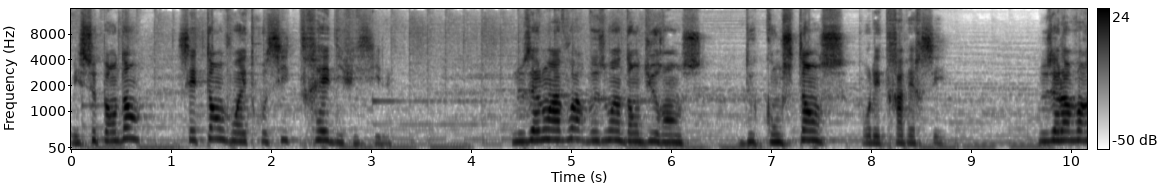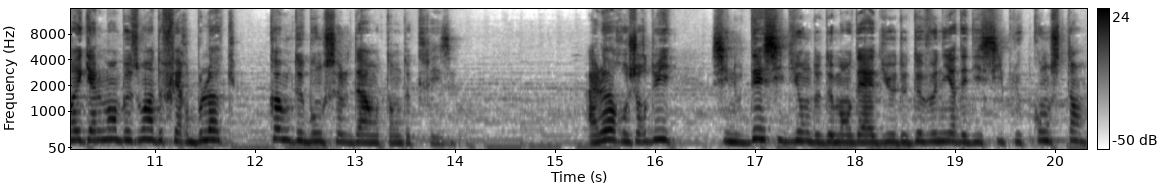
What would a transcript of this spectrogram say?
Mais cependant, ces temps vont être aussi très difficiles. Nous allons avoir besoin d'endurance, de constance pour les traverser. Nous allons avoir également besoin de faire bloc comme de bons soldats en temps de crise. Alors aujourd'hui, si nous décidions de demander à Dieu de devenir des disciples constants,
